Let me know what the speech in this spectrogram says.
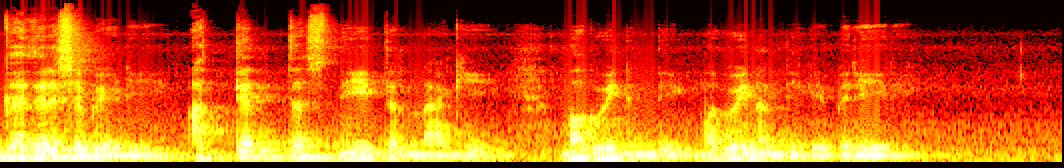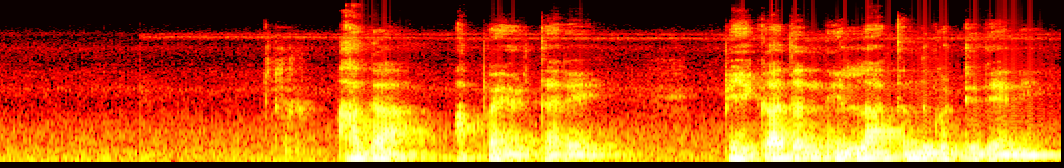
ಗದರಿಸಬೇಡಿ, ಅತ್ಯಂತ ಸ್ನೇಹಿತರನ್ನಾಗಿ ಮಗುವಿನೊಂದಿ, ಮಗುವಿನೊಂದಿಗೆ ಬೆರೆಯಿರಿ. ಆಗ ಅಪ್ಪ ಹೇಳ್ತಾರೆ ಬೇಕಾದನ್ನು ಎಲ್ಲ ತಂದು ಕೊಟ್ಟಿದ್ದೇನೆ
